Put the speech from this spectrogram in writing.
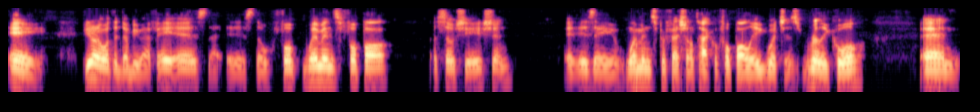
If you don't know what the WFA is, that is the Fo- Women's Football Association. It is a women's professional tackle football league, which is really cool. And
